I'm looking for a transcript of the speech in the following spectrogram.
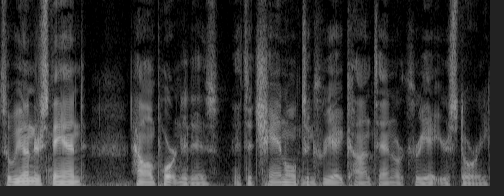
So we understand how important it is. It's a channel to create content or create your story.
